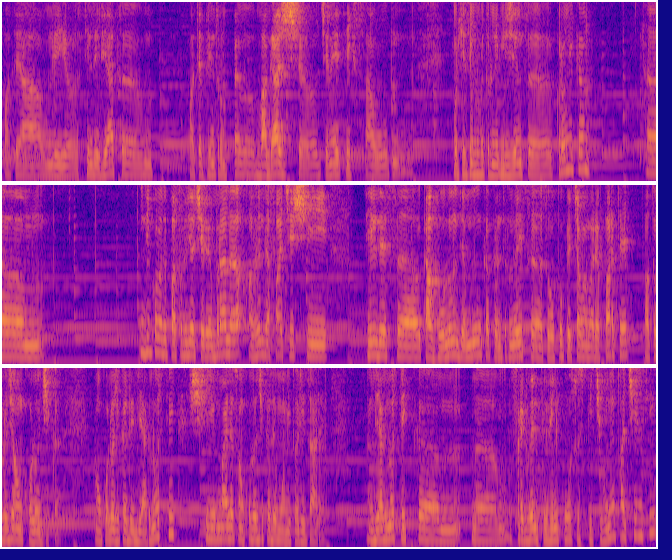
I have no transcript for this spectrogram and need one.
poate a unui stil de viață, poate printr-un bagaj genetic sau pur și simplu pentru o neglijență cronică. Dincolo de patologia cerebrală, avem de-a face și tinde să, ca volum de muncă pentru noi să, să ocupe cea mai mare parte patologia oncologică. Oncologică de diagnostic și mai ales oncologică de monitorizare. În diagnostic um, uh, frecvent vin cu o suspiciune pacienții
